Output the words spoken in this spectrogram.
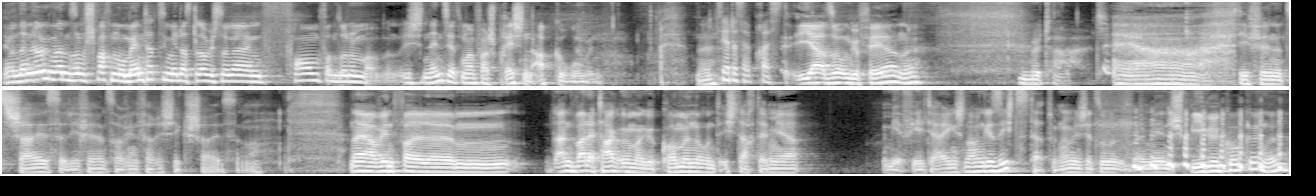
ja, und dann irgendwann in so einem schwachen Moment hat sie mir das, glaube ich, sogar in Form von so einem, ich nenne es jetzt mal Versprechen, abgerungen. Ne? Sie hat das erpresst. Ja, so ungefähr, ne? Mütter halt. Ja, die findet's scheiße. Die findet's auf jeden Fall richtig scheiße. Ne? Naja, auf jeden Fall, ähm, dann war der Tag irgendwann gekommen und ich dachte mir, mir fehlt ja eigentlich noch ein Gesichtstattoo. Ne? Wenn ich jetzt so bei mir in den Spiegel gucke. Ne?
